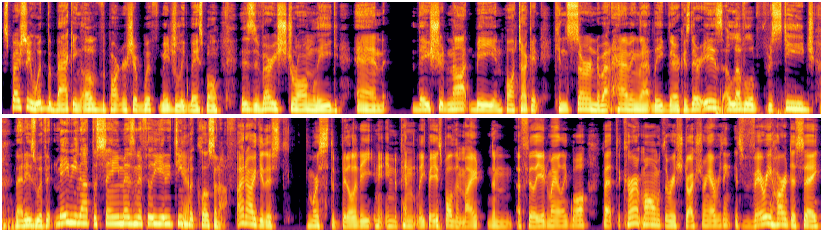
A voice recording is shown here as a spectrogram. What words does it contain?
especially with the backing of the partnership with Major League Baseball, this is a very strong league, and they should not be in Pawtucket concerned about having that league there because there is a level of prestige that is with it. Maybe not the same as an affiliated team, Yeah. but close enough. I'd argue there's more stability in independent league baseball than my than affiliated minor league ball. But at the current moment with the restructuring, everything, it's very hard to say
